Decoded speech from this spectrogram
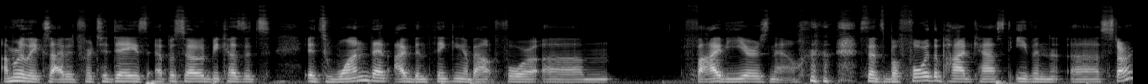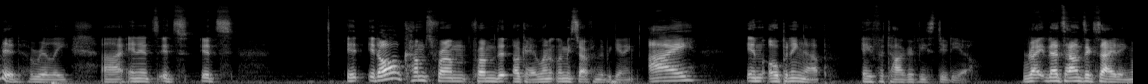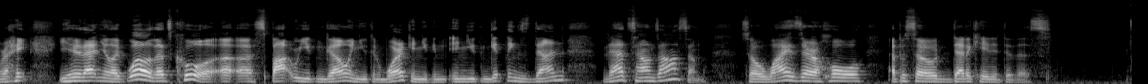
I'm really excited for today's episode because it's it's one that I've been thinking about for um, five years now, since before the podcast even uh, started, really. Uh, and it's it's it's it, it all comes from from the okay. Let, let me start from the beginning. I am opening up a photography studio right? That sounds exciting, right? You hear that and you're like, "Whoa, that's cool! A, a, spot where you can go and you can work and you can and you can get things done. That sounds awesome." So why is there a whole episode dedicated to this?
